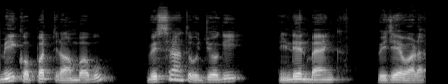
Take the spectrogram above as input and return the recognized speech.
మీ కొప్పర్తి రాంబాబు విశ్రాంతి ఉద్యోగి ఇండియన్ బ్యాంక్ విజయవాడ.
